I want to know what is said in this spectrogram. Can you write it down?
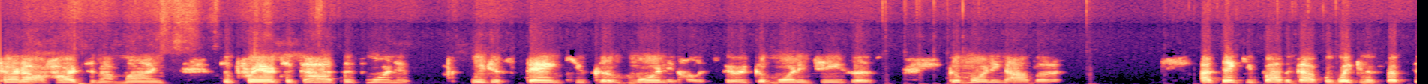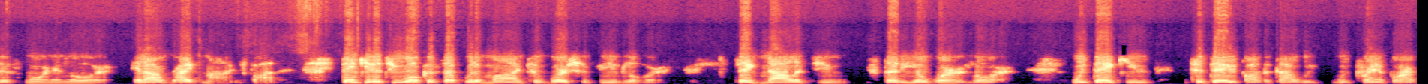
turn our hearts and our minds to prayer to God this morning. We just thank you. Good morning, Holy Spirit. Good morning, Jesus. Good morning, Abba. I thank you, Father God, for waking us up this morning, Lord, in our right minds, Father. Thank you that you woke us up with a mind to worship you, Lord, to acknowledge you, study your word, Lord. We thank you today, Father God. We, we're praying for our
